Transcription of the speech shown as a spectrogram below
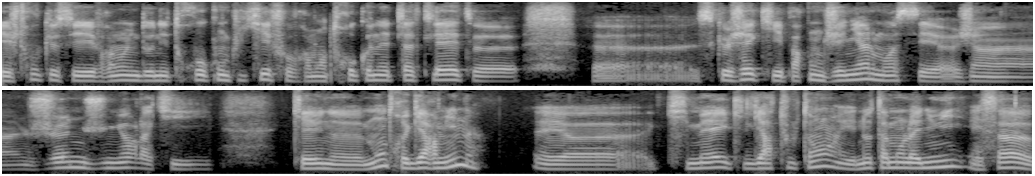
Et je trouve que c'est vraiment une donnée trop compliquée. Il faut vraiment trop connaître l'athlète. Euh, euh, ce que j'ai qui est par contre génial, moi, c'est euh, j'ai un jeune junior là qui, a une montre Garmin et qui met, qui garde tout le temps et notamment la nuit. Et ça,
